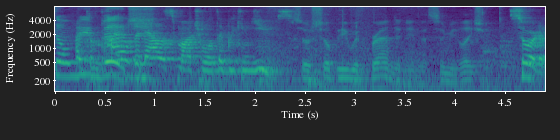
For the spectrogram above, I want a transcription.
Don't I be a compiled an bitch. Alice module that we can use. So she'll be with Brandon in the simulation. Sort of.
